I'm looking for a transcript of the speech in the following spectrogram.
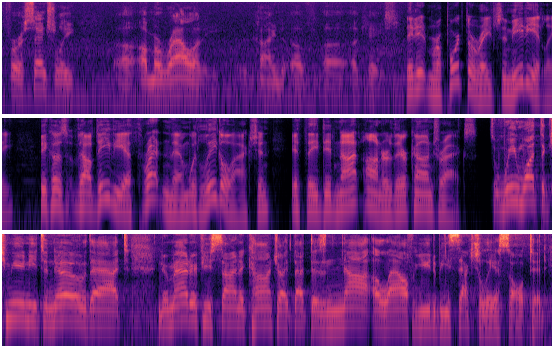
for essentially uh, a morality kind of uh, a case. They didn't report the rapes immediately because Valdivia threatened them with legal action if they did not honor their contracts. So we want the community to know that no matter if you sign a contract, that does not allow for you to be sexually assaulted.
